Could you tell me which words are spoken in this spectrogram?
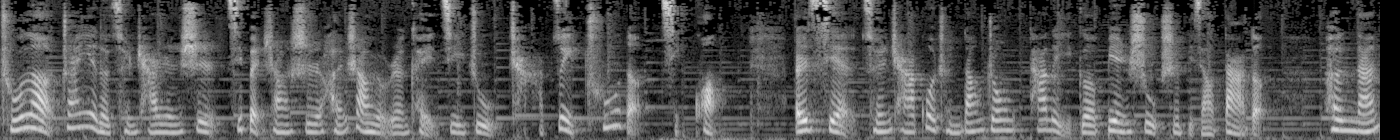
除了专业的存茶人士，基本上是很少有人可以记住茶最初的情况。而且存茶过程当中，它的一个变数是比较大的，很难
